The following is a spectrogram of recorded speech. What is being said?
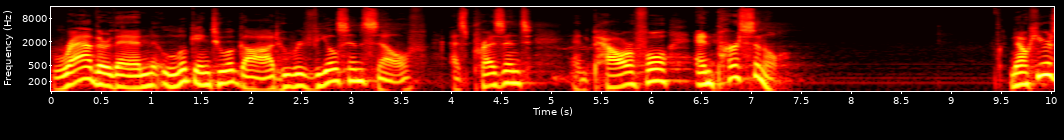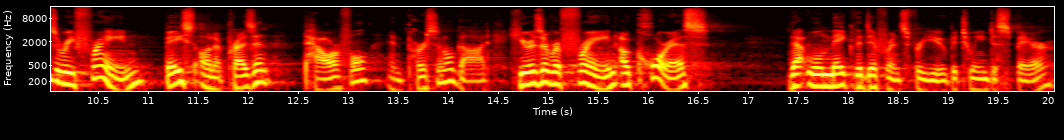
rather than looking to a God who reveals himself as present and powerful and personal. Now, here's a refrain based on a present, powerful, and personal God. Here's a refrain, a chorus that will make the difference for you between despair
